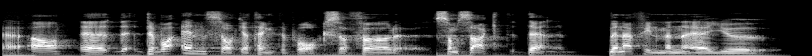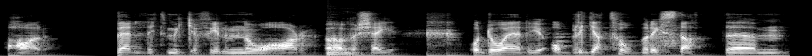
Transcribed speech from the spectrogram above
ja, det, det, var en sak jag tänkte på också. För som sagt, den, den här filmen är ju, har väldigt mycket film noir mm. över sig. Och då är det ju obligatoriskt att um,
